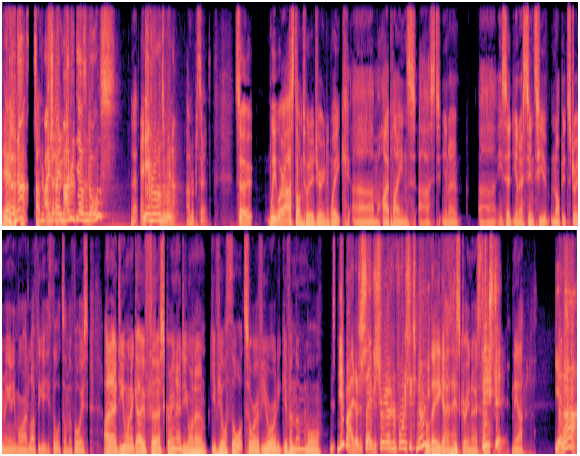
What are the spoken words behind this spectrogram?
yeah, Go nuts. hundred I just paid him hundred thousand dollars, Yeah. and everyone's a winner. hundred percent. So we were asked on Twitter during the week. Um, High Plains asked, you know, uh, he said, you know, since you've not been streaming anymore, I'd love to get your thoughts on the voice. I don't know. Do you want to go first, Greeno? Do you want to give your thoughts, or have you already given them? Or Yeah, mate. I just saved you 346 million. well, there you go. There's Greeno's thoughts. Fixed it. Now, Yeah, nah.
